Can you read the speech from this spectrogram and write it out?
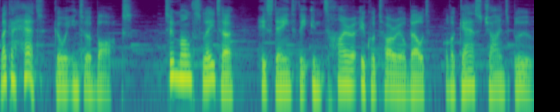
like a hat going into a box. Two months later, he stained the entire equatorial belt of a gas giant blue,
